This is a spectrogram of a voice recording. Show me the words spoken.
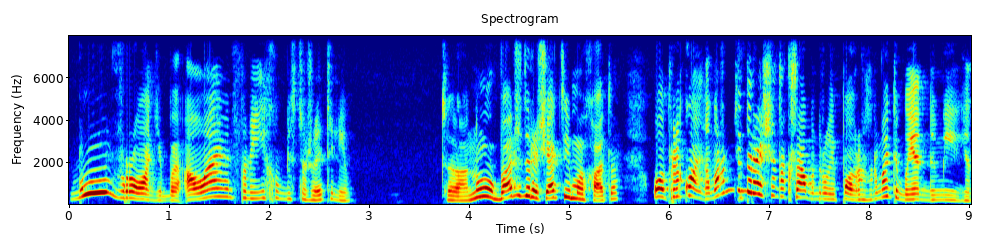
Був вроді би, але він переїхав в місто жителів. Та, ну, бач, до речі, як це моя хата. О, прикольно, можемо ти, до речі, так само другий поверх зробити, бо я не вмію, я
